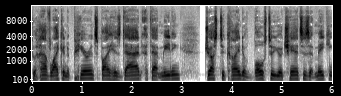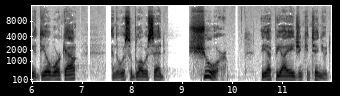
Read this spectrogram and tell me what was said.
to have like an appearance by his dad at that meeting just to kind of bolster your chances at making a deal work out? And the whistleblower said, Sure. The FBI agent continued,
